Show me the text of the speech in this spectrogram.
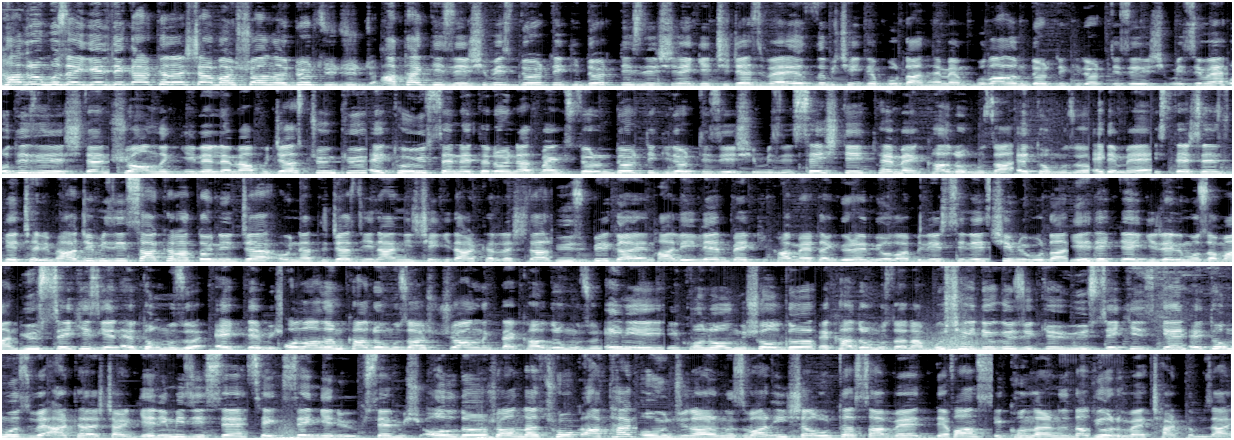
Kadromuza geldik arkadaşlar. Bak şu anda 400 atak dizilişimiz 4-2-4 dizilişine geçeceğiz ve hızlı bir şekilde buradan hemen bulalım 4-2-4 dizilişimizi ve o dizilişten şu anlık ilerleme yapacağız. Çünkü Eto'yu senetede oynatmak istiyorum. 4-2-4 dizilişimizi seçtik. Hemen kadromuza Eto'muzu eklemeye isterseniz geçelim. Hacimizi sağ kanatta oynayacağız, oynatacağız. Yine aynı şekilde arkadaşlar. 101 gayen haliyle belki kameradan göremiyor olabilirsiniz. Şimdi buradan yedekleye girelim o zaman. 108 gen Eto'muzu eklemiş olalım kadromuza. Şu anlıkta kadromuzun en iyi ikonu olmuş oldu ve kadromuzda da bu şekilde gözüküyor. 108 gen etomuz ve arkadaşlar genimiz ise 80 geni yükselmiş oldu. Şu anda çok atak oyuncularımız var. İnşallah orta saha ve defans ikonlarını da diyorum ve çarkımıza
